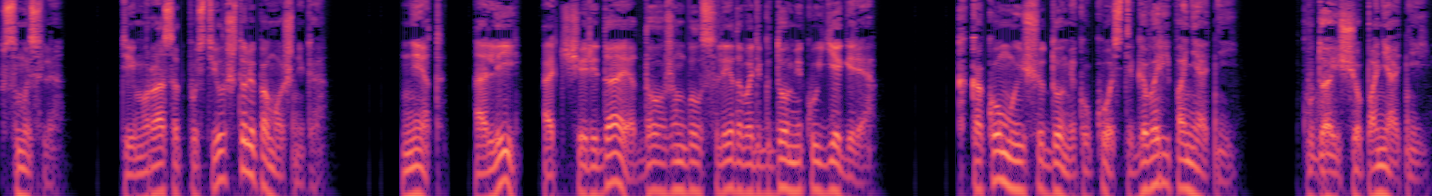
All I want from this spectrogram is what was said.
«В смысле? Тимурас отпустил, что ли, помощника?» «Нет, Али, от должен был следовать к домику егеря». «К какому еще домику, Кости? Говори понятней». Куда еще понятней.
